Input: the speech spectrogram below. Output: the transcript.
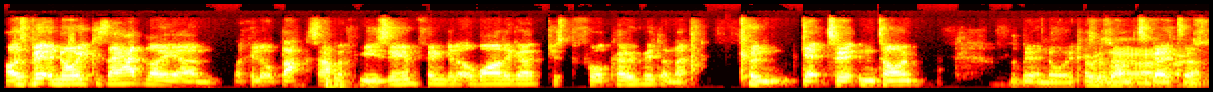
I was a bit annoyed because they had like um like a little Black Sabbath museum thing a little while ago, just before COVID, and I couldn't get to it in time. I was a bit annoyed. I was, I wanted uh, to go to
